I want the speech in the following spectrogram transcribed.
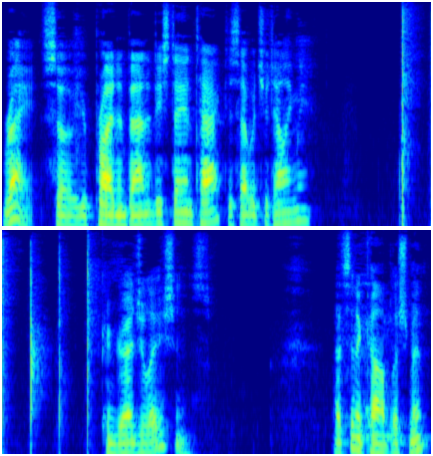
Right. So your pride and vanity stay intact? Is that what you're telling me? Congratulations. That's an accomplishment.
